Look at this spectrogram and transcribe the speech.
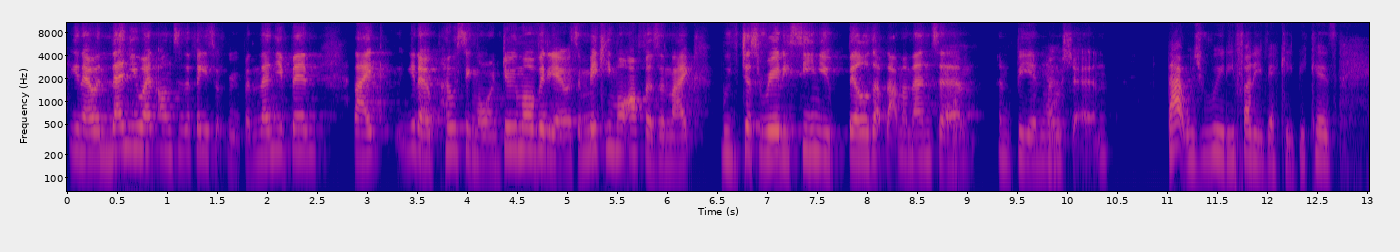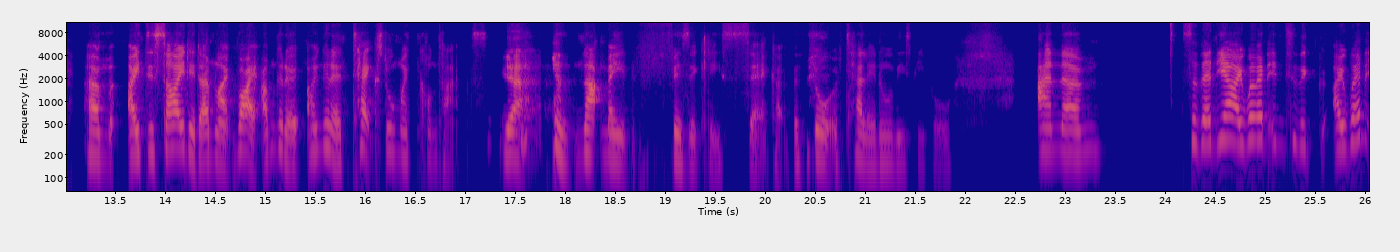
you know and then you went onto the facebook group and then you've been like you know posting more and doing more videos and making more offers and like we've just really seen you build up that momentum and be in yeah. motion that was really funny vicky because um, I decided I'm like, right, I'm gonna I'm gonna text all my contacts. Yeah. and that made physically sick. Like the thought of telling all these people. And um, so then yeah, I went into the I went,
